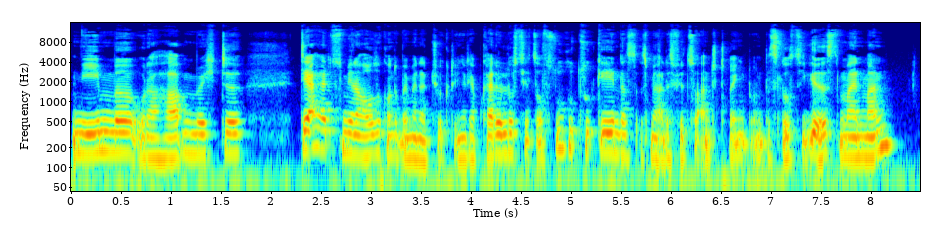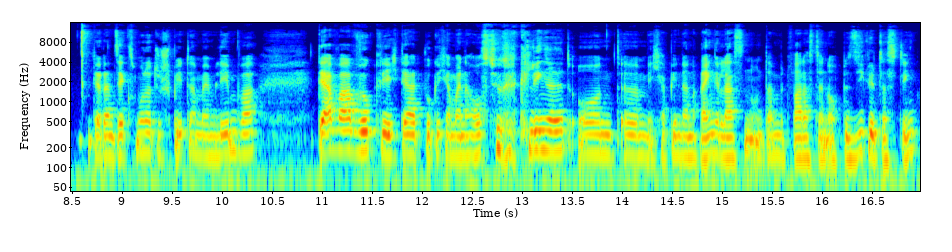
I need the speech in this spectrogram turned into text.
nehme oder haben möchte, der halt zu mir nach Hause kommt und bei mir an der Tür klingelt. Ich habe keine Lust, jetzt auf Suche zu gehen. Das ist mir alles viel zu anstrengend. Und das Lustige ist, mein Mann, der dann sechs Monate später in meinem Leben war, der war wirklich, der hat wirklich an meiner Haustür geklingelt und ähm, ich habe ihn dann reingelassen und damit war das dann auch besiegelt, das Ding.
